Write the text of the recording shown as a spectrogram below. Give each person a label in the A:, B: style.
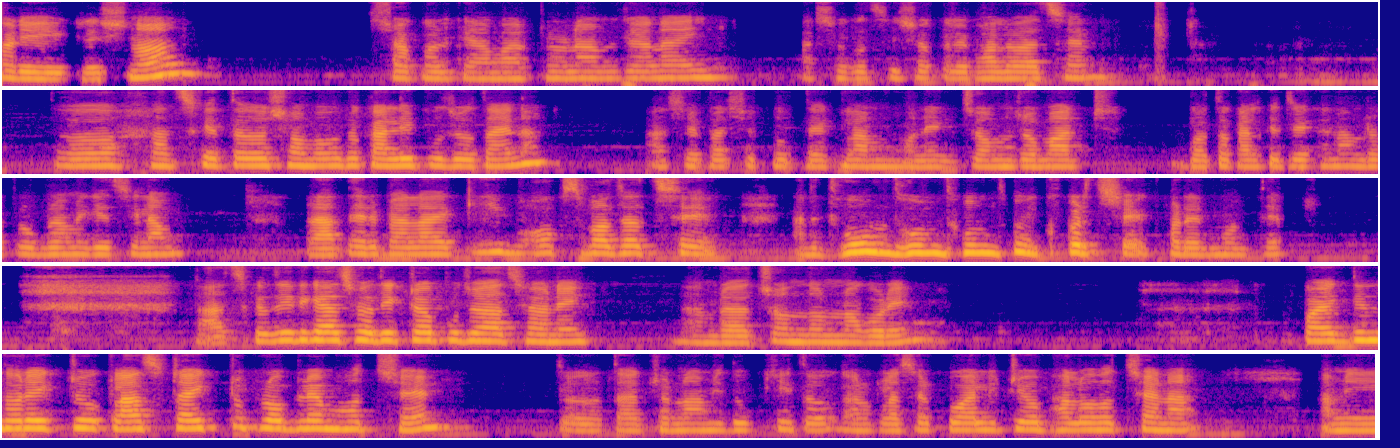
A: হরে কৃষ্ণ। সকলকে আমার প্রণাম জানাই। আশা করছি সকলে ভালো আছেন। তো আজকে তো সম্ভবত কালী পুজো, তাই না? আশেপাশে খুব দেখলাম অনেক জমজমাট। গতকালকে যেখানে আমরা প্রোগ্রামে গেছিলাম, রাতের বেলায় কি বক্স বাজাচ্ছে আর ধুম ধুম ধুম ধুম করছে ঘরের মধ্যে। আজকে যেদিকে আছে ওদিকটাও পুজো আছে অনেক। আমরা চন্দননগরে। কয়েকদিন ধরে একটু ক্লাসটা একটু প্রবলেম হচ্ছে। তো তার জন্য আমি দুঃখিত, কারণ ক্লাসের কোয়ালিটিও ভালো হচ্ছে না। আমি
